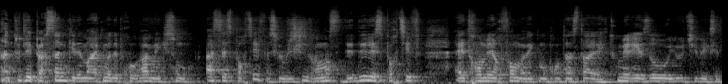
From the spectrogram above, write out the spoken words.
à toutes les personnes qui démarrent avec moi des programmes et qui sont assez sportifs, parce que l'objectif vraiment c'est d'aider les sportifs à être en meilleure forme avec mon compte Insta, avec tous mes réseaux, YouTube, etc.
